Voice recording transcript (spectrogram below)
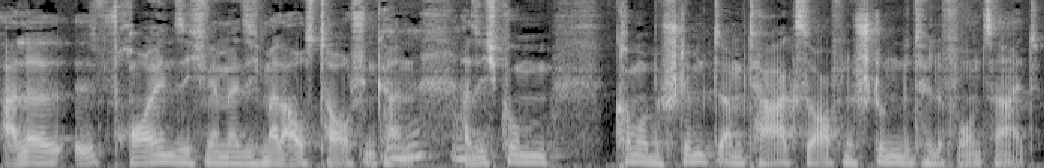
alle äh, freuen sich, wenn man sich mal austauschen kann. Also ich komme komme bestimmt am Tag so auf eine Stunde Telefonzeit.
